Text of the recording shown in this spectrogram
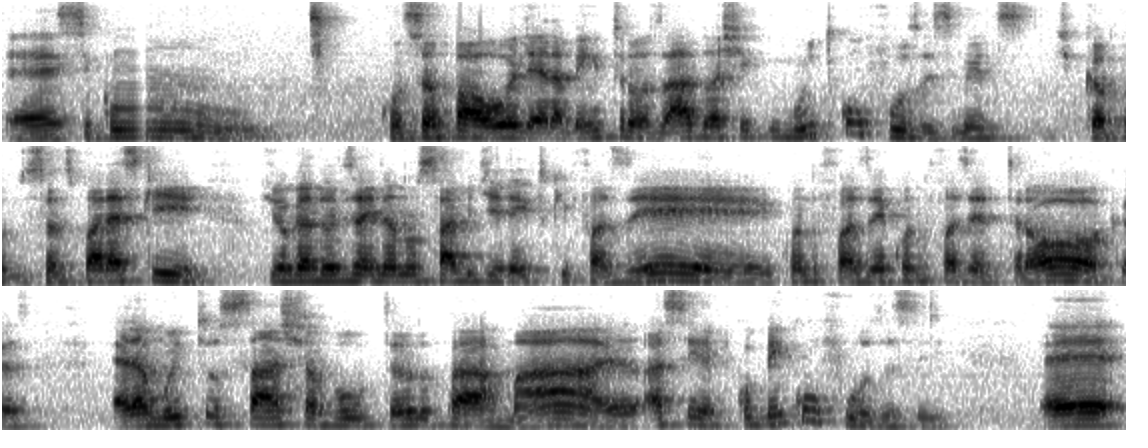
É, se com, com o São Paulo ele era bem entrosado, eu achei muito confuso esse meio de, de campo do Santos. Parece que jogadores ainda não sabem direito o que fazer, quando fazer, quando fazer trocas. Era muito Sacha voltando para armar, assim, ficou bem confuso, assim. É,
